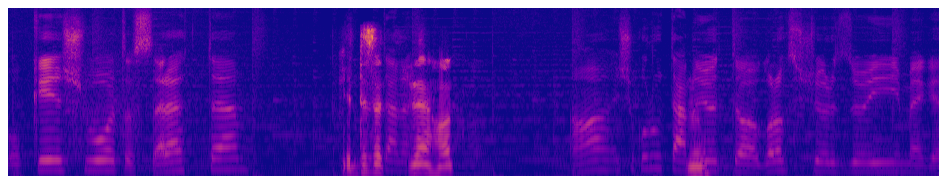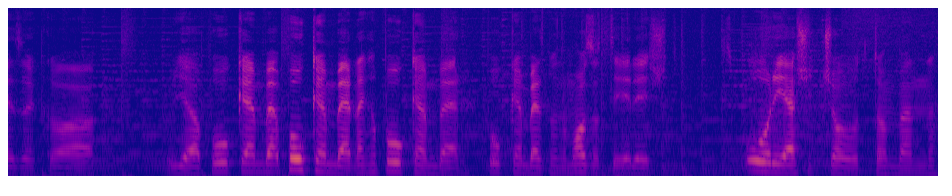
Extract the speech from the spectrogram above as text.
okés volt, azt szerettem. 2016? Aha, és akkor utána hm. jött a Galaxis őrzői, meg ezek a... Ugye a Pókember, Pókember, nekem Pókember, Pókembert mondom, hazatérést. Óriási csalódtam benne.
